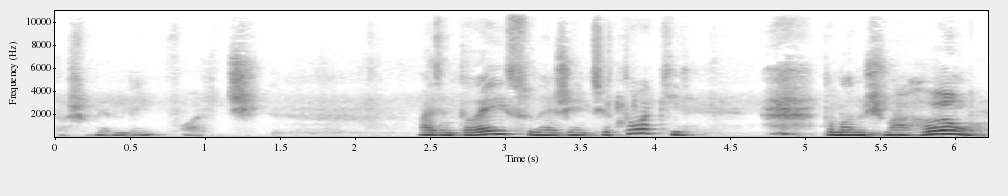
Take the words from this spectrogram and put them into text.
tá chovendo bem forte. Mas então é isso, né, gente? Eu tô aqui tomando chimarrão,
